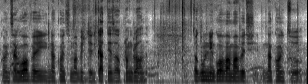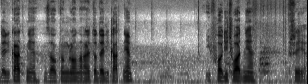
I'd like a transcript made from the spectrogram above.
końca głowy i na końcu ma być delikatnie zaokrąglony. Ogólnie głowa ma być na końcu delikatnie zaokrąglona, ale to delikatnie i wchodzić ładnie w szyję.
